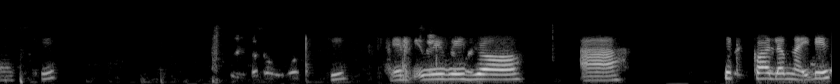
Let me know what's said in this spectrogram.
Oh, okay. Okay. Maybe we will draw uh six column like this.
